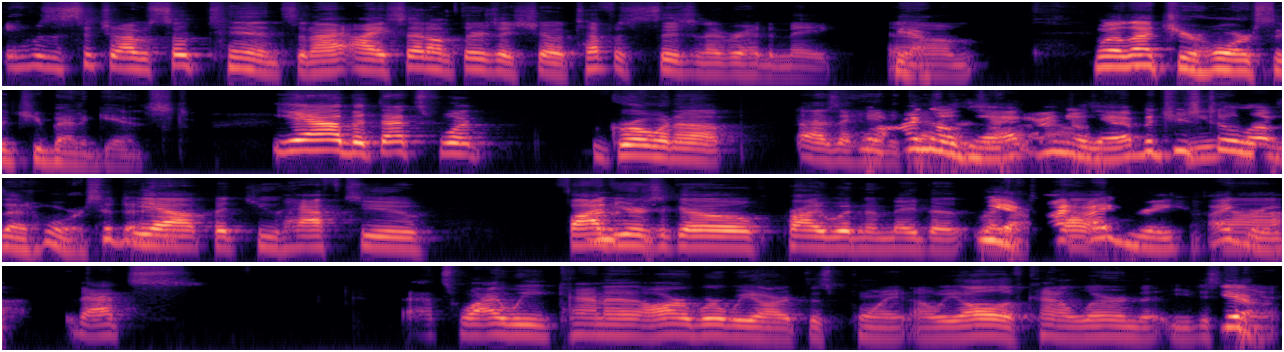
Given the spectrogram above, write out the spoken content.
it was a situation. I was so tense, and I, I said on Thursday's show, toughest decision I ever had to make. Yeah. Um, Well, that's your horse that you bet against. yeah, but that's what growing up as a Well. I know that. I know that. But you, You- still love that horse. Yeah, but you have to. Five I'm- years ago, probably wouldn't have made the right yeah. I. I agree. I agree. Uh, that's that's why we kind of are where we are at this point. Uh, we all have kind of learned that you just Yeah. can't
